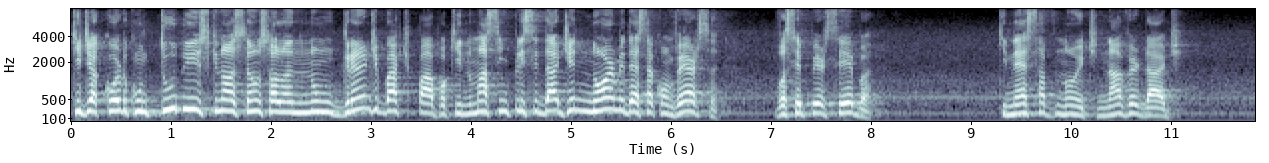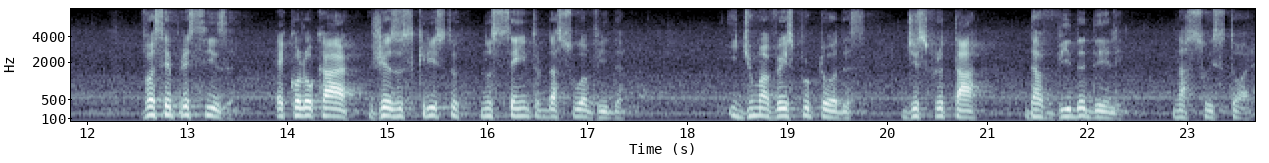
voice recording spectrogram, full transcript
que, de acordo com tudo isso que nós estamos falando, num grande bate-papo aqui, numa simplicidade enorme dessa conversa, você perceba que nessa noite, na verdade, você precisa é colocar Jesus Cristo no centro da sua vida e de uma vez por todas desfrutar da vida dele na sua história.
